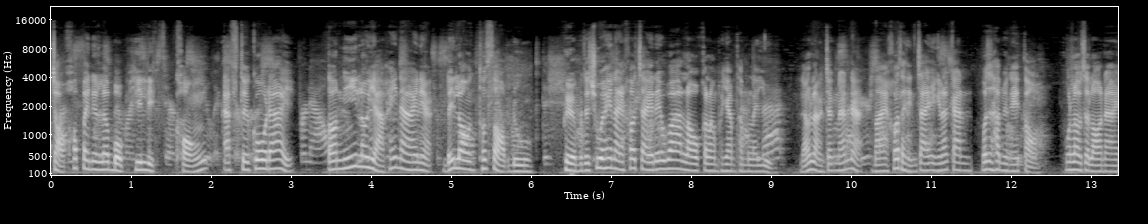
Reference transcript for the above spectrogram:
เจาะเข้าไปในระบบ Helix ของ a f t e r g o ได้ ตอนนี้เราอยากให้นายเนี่ย ได้ลองทดสอบดู เผื่อมันจะช่วยให้นายเข้าใจได้ว่าเรากำลังพยายามทำอะไรอยู่ แล้วหลังจากนั้นน่ะ นายเข้าตัดสินใจเองแล้วกัน ว่าจะทำยังไงต่อ พวกเราจะรอนาย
